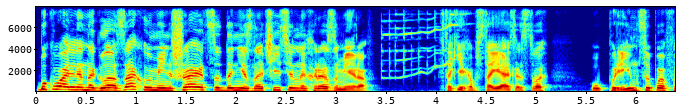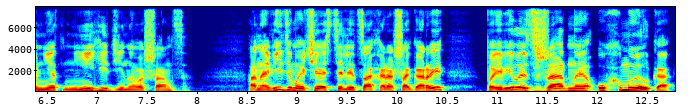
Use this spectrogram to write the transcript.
буквально на глазах уменьшается до незначительных размеров. В таких обстоятельствах у принципов нет ни единого шанса. А на видимой части лица хороша горы появилась жадная ухмылка,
